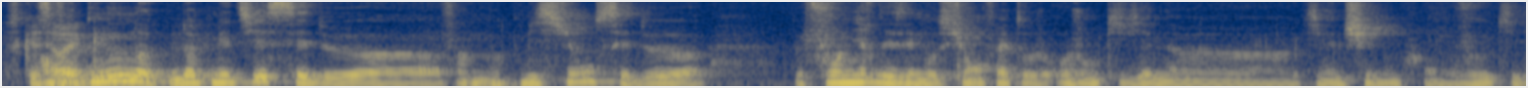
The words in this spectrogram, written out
Parce que c'est vrai fait, nous, notre, métier, c'est de, euh, enfin, notre mission, c'est de euh, de fournir des émotions en fait aux, gens qui viennent, euh, qui viennent chez nous. On veut qu'ils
